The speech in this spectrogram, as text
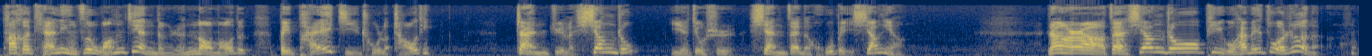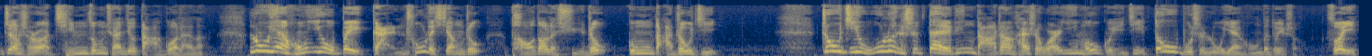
他和田令孜、王建等人闹矛盾，被排挤出了朝廷，占据了襄州，也就是现在的湖北襄阳。然而啊，在襄州屁股还没坐热呢，这时候啊，秦宗权就打过来了。陆彦宏又被赶出了襄州，跑到了许州攻打周吉。周吉无论是带兵打仗，还是玩阴谋诡计，都不是陆彦宏的对手，所以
